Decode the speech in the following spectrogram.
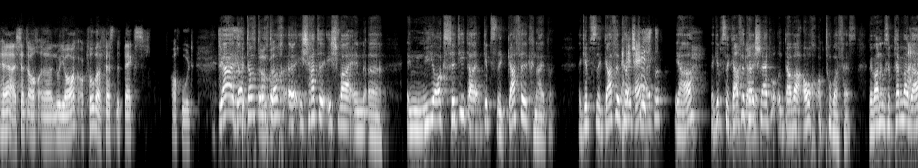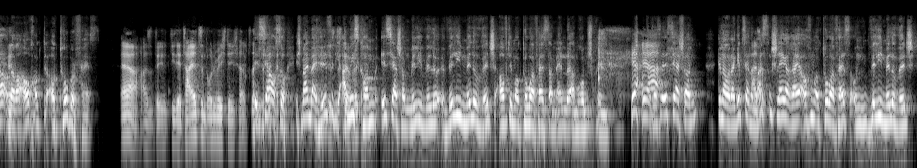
ja, ich hatte auch äh, New York, Oktoberfest mit Becks. Auch gut. Ja, doch, doch, doch, doch. Äh, ich hatte, ich war in, äh, in New York City, da gibt's eine Gaffelkneipe. Da gibt's eine Gaffelkölschkneipe. Ja, da gibt's eine Gaffelkölschkneipe und da war auch Oktoberfest. Wir waren im September da und da war auch Ok Oktoberfest. Ja, also die, die, Details sind unwichtig. Ist ja auch so. Ich meine, bei Hilfe, die Amis kommen, ist ja schon Milli Willi Milovic auf dem Oktoberfest am Ende am Rumspringen. ja, ja. Das ist ja schon, genau, da gibt's ja eine also, Massenschlägerei auf dem Oktoberfest und Willi Milovic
